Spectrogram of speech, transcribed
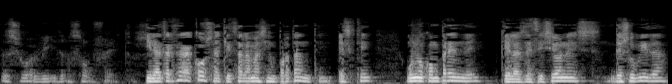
de su vida son feitas. Y la tercera cosa, quizá la más importante, es que uno comprende que las decisiones de su vida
